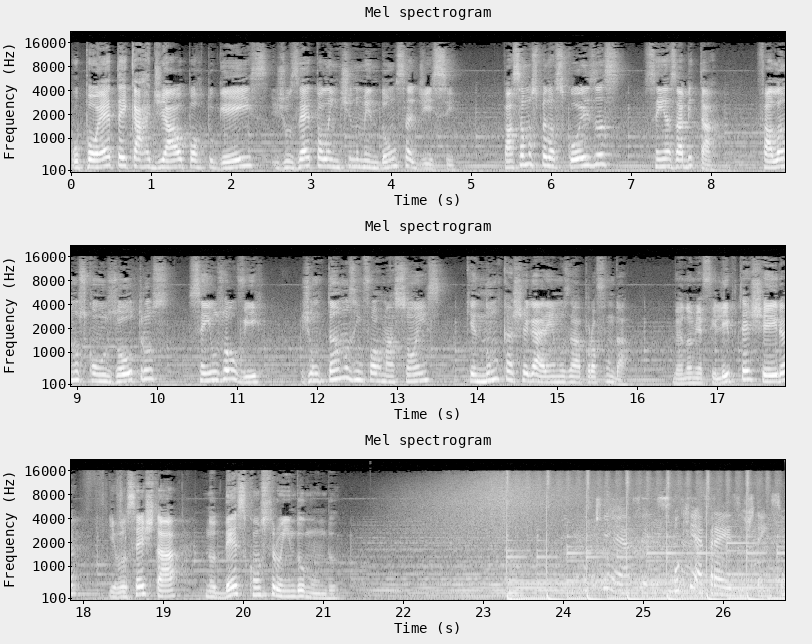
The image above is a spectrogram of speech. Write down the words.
O poeta e cardeal português José Tolentino Mendonça disse: Passamos pelas coisas sem as habitar, falamos com os outros sem os ouvir, juntamos informações que nunca chegaremos a aprofundar. Meu nome é Felipe Teixeira e você está no Desconstruindo o Mundo. O que é a felicidade? O que é pré-existência?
